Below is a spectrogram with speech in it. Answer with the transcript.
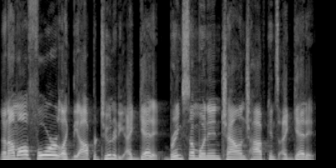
And I'm all for like the opportunity. I get it. Bring someone in, challenge Hopkins. I get it.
